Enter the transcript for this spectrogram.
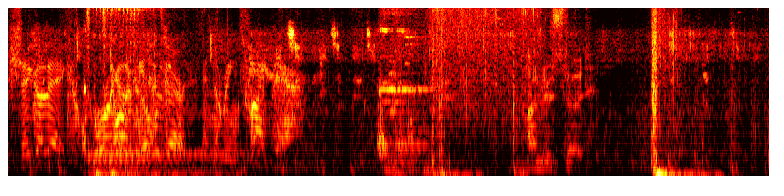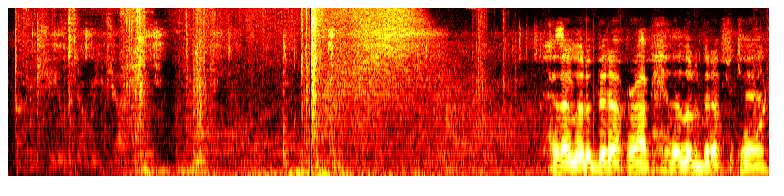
Shake a leg. We're gonna meet him there, and the ring's right there. Understood. Shields are recharging. Heal that little bit up, Rob. Hit that little bit up if you can.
